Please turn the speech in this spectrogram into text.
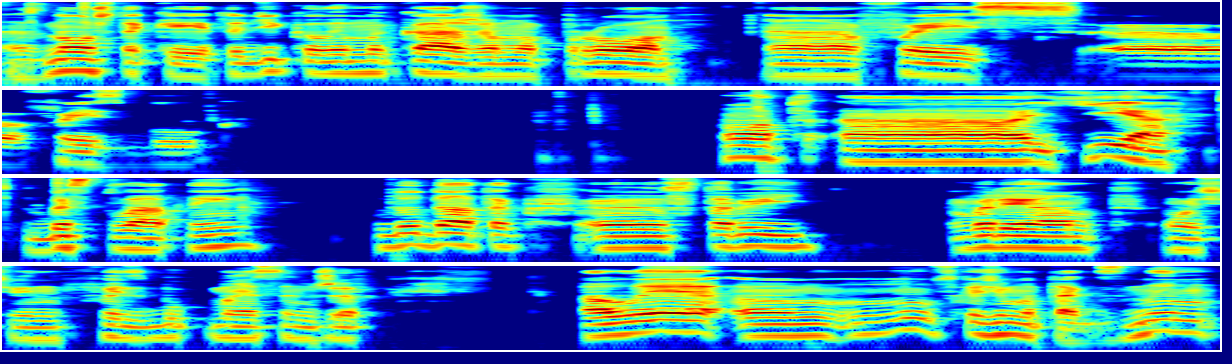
Знову ж таки, тоді, коли ми кажемо про е, Face, е, Facebook, От, е, є безплатний додаток, е, старий варіант, ось він, Facebook Messenger. Але, е, ну, скажімо так, з ним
